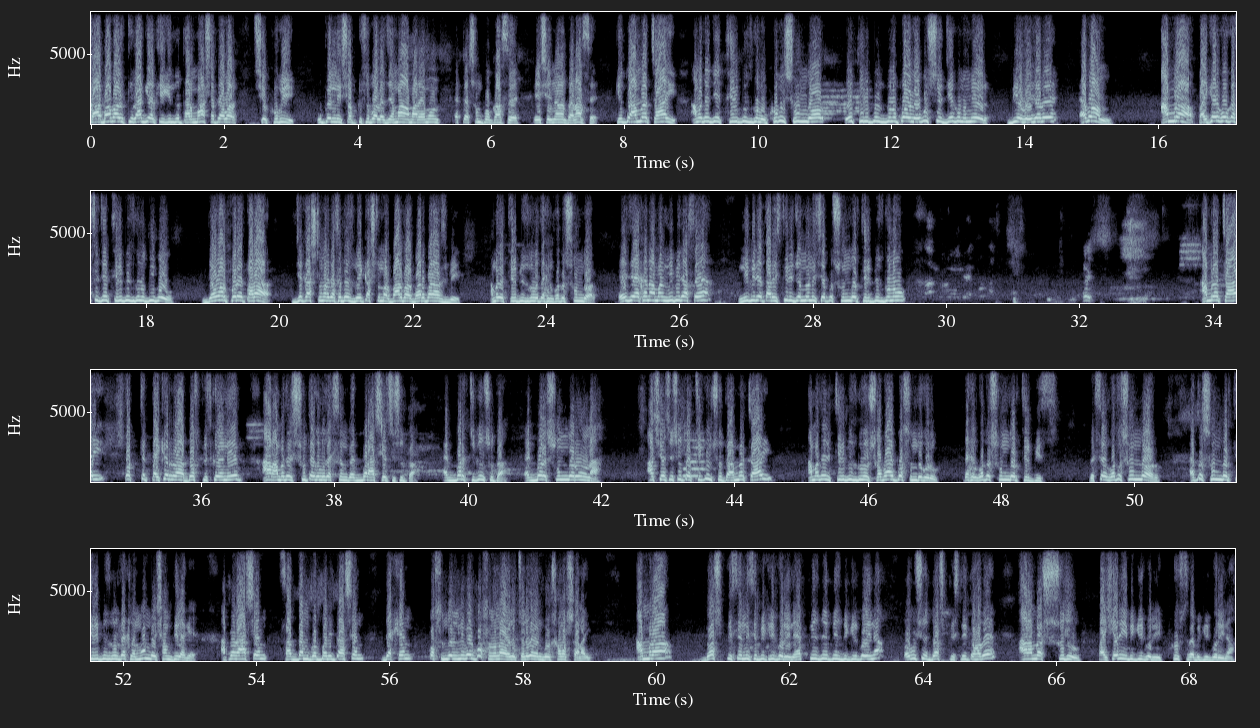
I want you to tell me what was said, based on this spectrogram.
তার বাবা একটু রাগি আর কি, কিন্তু তার মার সাথে আবার সে খুবই ওপেনলি সবকিছু বলে যে, মা, আমার এমন একটা সম্পর্ক আছে, এই সেই নানান আছে। কিন্তু আমরা চাই আমাদের যে থ্রি পিসগুলো খুবই সুন্দর, এই থ্রি পিসগুলো পড়লে অবশ্যই যে কোনো মেয়ের বিয়ে হয়ে যাবে এবং আমরা পাইকার কাছে যে থ্রি পিসগুলো দিব, দেওয়ার পরে তারা যে কাস্টমার কাছে বেচবে, এই কাস্টমার বারবার বারবার আসবে। আমাদের থ্রি পিসগুলো দেখেন কত সুন্দর। এই যে এখানে আমার নিবিড় আছে, নিবিড়ে তার স্ত্রীর জন্য নিচ্ছে এত সুন্দর থ্রি পিসগুলো। আমরা চাই প্রত্যেক পাইকাররা দশ পিস করে নিয়ে, আর আমাদের সুতাগুলো দেখছেন একবার আশি আশি সুতা, একবার চিকন সুতা, একবার সুন্দর ওনা, আশি আশি সুতা, চিকন সুতা। আমরা চাই আমাদের থ্রি পিসগুলো সবাই পছন্দ করুক। দেখেন কত সুন্দর থ্রি পিস দেখছেন কত সুন্দর, এত সুন্দর থ্রি পিসগুলো দেখলে মনটাই শান্তি লাগে। আপনারা আসেন, সাদ্দাম কোম্পানিতে আসেন, দেখেন, পছন্দ নেবেন, পছন্দ না হলে চলে যাবেন, কোনো সমস্যা নাই। আমরা দশ পিসের নিচে বিক্রি করি না, এক পিস দুই পিস বিক্রি করি না, অবশ্যই দশ পিস নিতে হবে। আর আমরা শুধু পাইকারি বিক্রি করি, খুচরা বিক্রি করি না।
